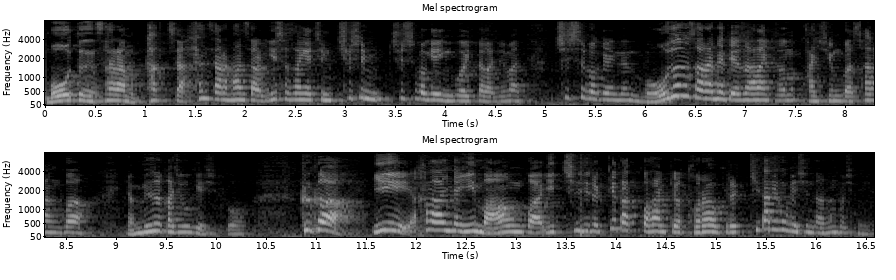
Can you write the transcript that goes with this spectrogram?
모든 사람 각자 한 사람 한 사람 이 세상에 지금 70, 70억의 인구가 있다고 하지만 70억에 있는 모든 사람에 대해서 하나님께서는 관심과 사랑과 연민을 가지고 계시고 그가 이 하나님의 이 마음과 이 진리를 깨닫고 하나님께로 돌아오기를 기다리고 계신다는 것입니다.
